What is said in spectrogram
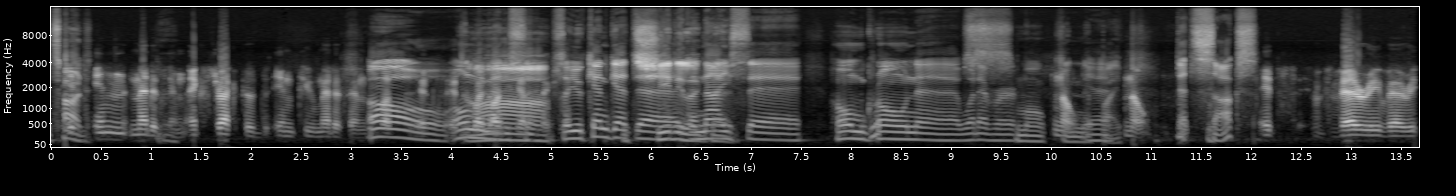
It's hard. It's in medicine, extracted into medicine. but Oh, it's, it's only quite hard to get, medicine. actually. So you can get uh, shitty a like nice uh, homegrown uh, whatever. Smoke No. in a Yeah. pipe. No, That sucks. it's very, very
